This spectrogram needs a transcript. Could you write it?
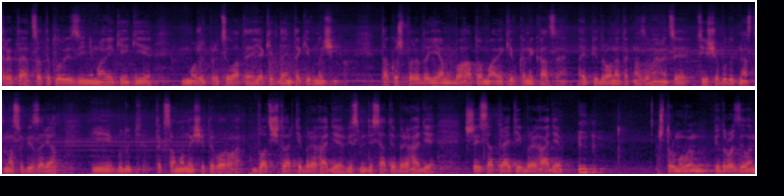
3T. Це тепловізійні Mavic, які можуть працювати як і вдень, так і вночі. Також передаємо багато мавіків камікадзе, IP-дрони так називаємо. Це ті, що будуть нести на собі заряд і будуть так само нищити ворога. 24-й бригаді, 80-й бригаді, 63-й бригаді, штурмовим підрозділам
